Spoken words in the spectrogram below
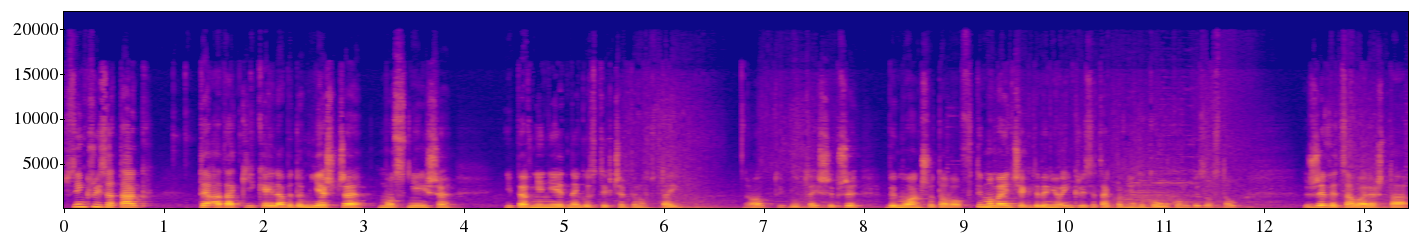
Z Increase Attack te ataki Kala będą jeszcze mocniejsze i pewnie nie jednego z tych czempionów tutaj no, ktoś był tutaj szybszy, bym one-shotował. W tym momencie, gdyby miał increase attack, pewnie tylko Wukong by został żywy, cała reszta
